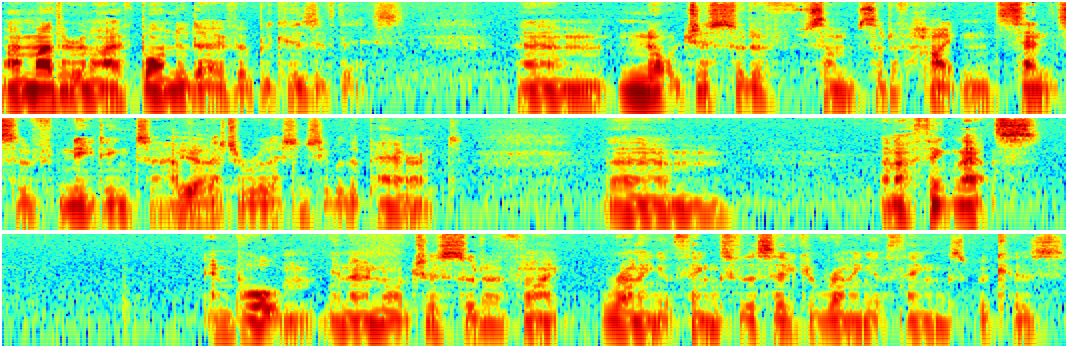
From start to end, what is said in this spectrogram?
my mother and I have bonded over because of this. Um, not just sort of some sort of heightened sense of needing to have Yeah. a better relationship with a parent. Um, and I think that's important, you know, not just sort of like running at things for the sake of running at things because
